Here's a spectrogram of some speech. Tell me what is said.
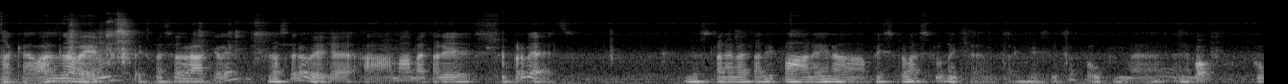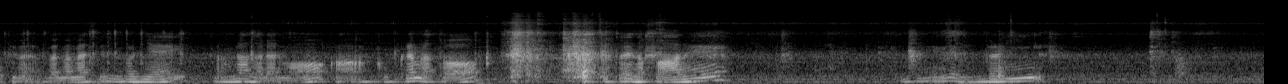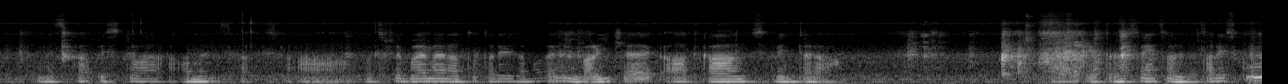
Tak já vás zdravím, tak jsme se vrátili zase do věže a máme tady super věc. Dostaneme tady plány na pistole s tlumičem, takže si to koupíme, nebo koupíme, vezmeme si od něj, nám dá zadarmo a koukneme na to, co to je za plány. Tady někde v zbraních. Německá pistola a americká potřebujeme na to tady zabavený balíček a tkán z printera. Tak je to zase něco z datadisku.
